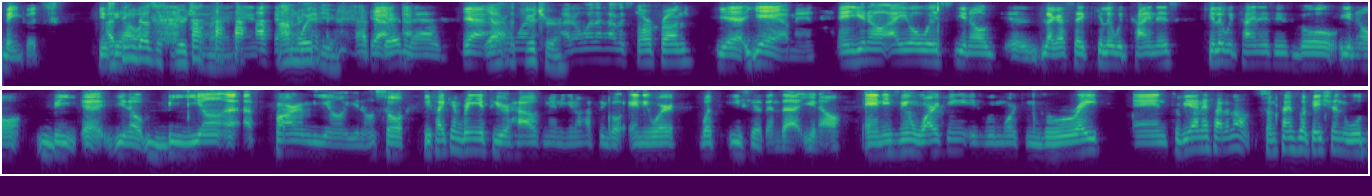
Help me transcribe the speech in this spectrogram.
baked goods. You I think how that's the future, man. I'm with you. That's Yeah. good, man. Yeah, That's I don't the wanna, future. I don't want to have a storefront. Yeah, yeah, man. And you know, I always, you know, uh, like I said, kill it with kindness. Kill it with kindness is go, you know, be, uh, you know, beyond, uh, uh, far and beyond, you know. So if I can bring it to your house, man, you don't have to go anywhere. What's easier than that, you know? And it's been working. It's been working great. And to be honest, I don't know. Sometimes location will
